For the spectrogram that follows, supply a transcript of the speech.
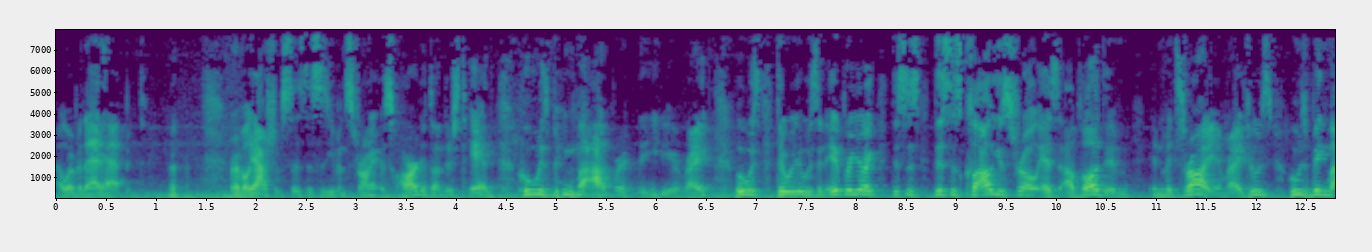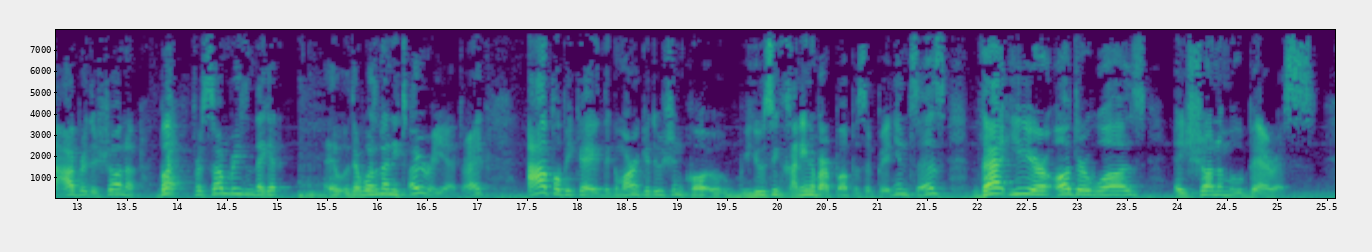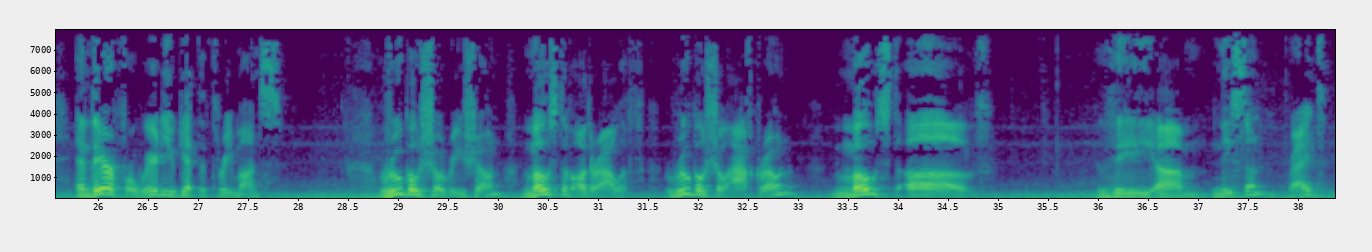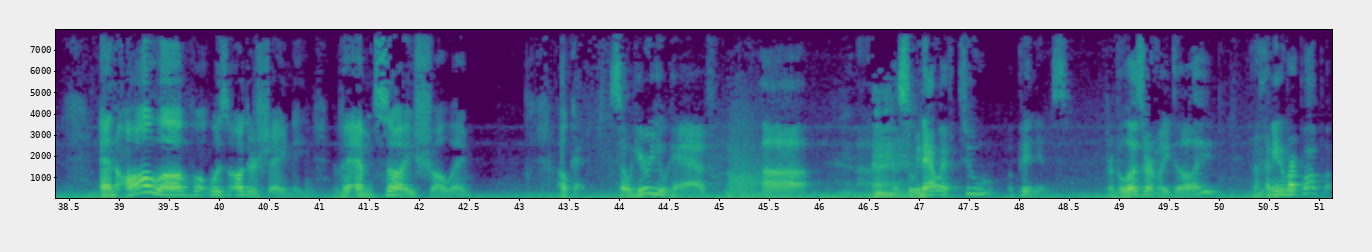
However, that happened. Rabbi Yashiv says this is even stronger. It's harder to understand who was being ma'aber in the year, right? Who was there? It Was an Yor. This is this is Klal Yisrael as avodim in Mitzrayim, right? Who's who's being ma'aber the Shana? But for some reason they get there wasn't any Torah yet, right? Apple became the Gemara in Kedushin using Chanina Bar Papa's opinion says that year Other was a Shana Muberes. And therefore, where do you get the three months? Rubo Shel Rishon, most of Other Aleph, Rubo Shel Achron, most of the um, Nisan, right? And all of what was Other Sheni, the Emtsai Sholem. Okay, so here you have, uh, so we now have two opinions. Rabbi Lezer Maidoi and Chanina Bar Papa.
